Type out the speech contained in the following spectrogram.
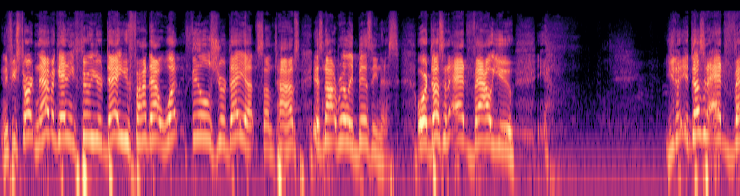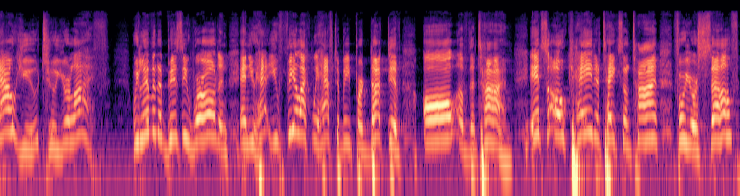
And if you start navigating through your day, you find out what fills your day up sometimes is not really busyness or it doesn't add value. You, it doesn't add value to your life. We live in a busy world and, and you, ha- you feel like we have to be productive all of the time. It's okay to take some time for yourself.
